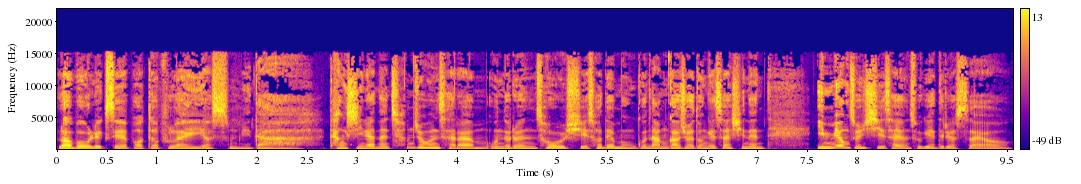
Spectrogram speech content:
러브홀릭스의 Butterfly였습니다. 당신이라는 참 좋은 사람, 오늘은 서울시 서대문구 남가좌동에 사시는 임명순 씨 사연 소개해드렸어요.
